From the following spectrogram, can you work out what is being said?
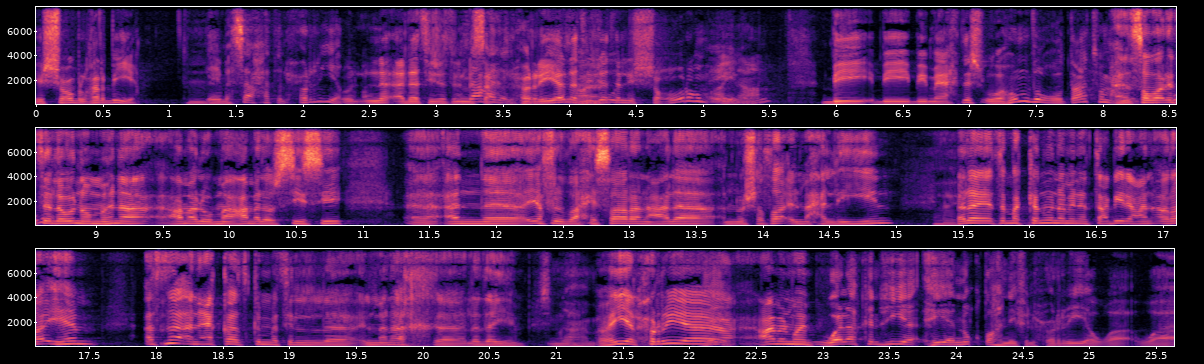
هي الشعوب الغربية لمساحه الحرية طبعاً. ن- نتيجة المساحة الحرية الحرية نتيجة. لشعورهم أي أيضا نعم. ب- ب- بما يحدث وهم ضغوطاتهم يعني تصور أنت الحكومة. لو أنهم هنا عملوا ما عمله السيسي آه، أن يفرض حصارا على النشطاء المحليين فلا يتمكنون من التعبير عن آرائهم أثناء انعقاد قمة ال- المناخ آه، لديهم. نعم. فهي الحرية هي- عامل مهم. ولكن هي هي نقطة هنا في الحرية و, و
